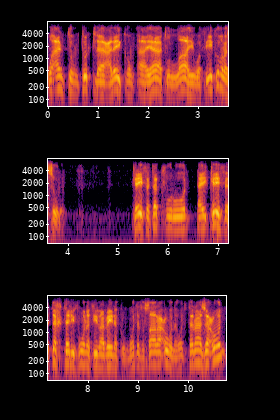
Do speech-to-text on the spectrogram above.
وأنتم تتلى عليكم آيات الله وفيكم رسوله؟ كيف تكفرون؟ أي كيف تختلفون فيما بينكم وتتصارعون وتتنازعون؟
